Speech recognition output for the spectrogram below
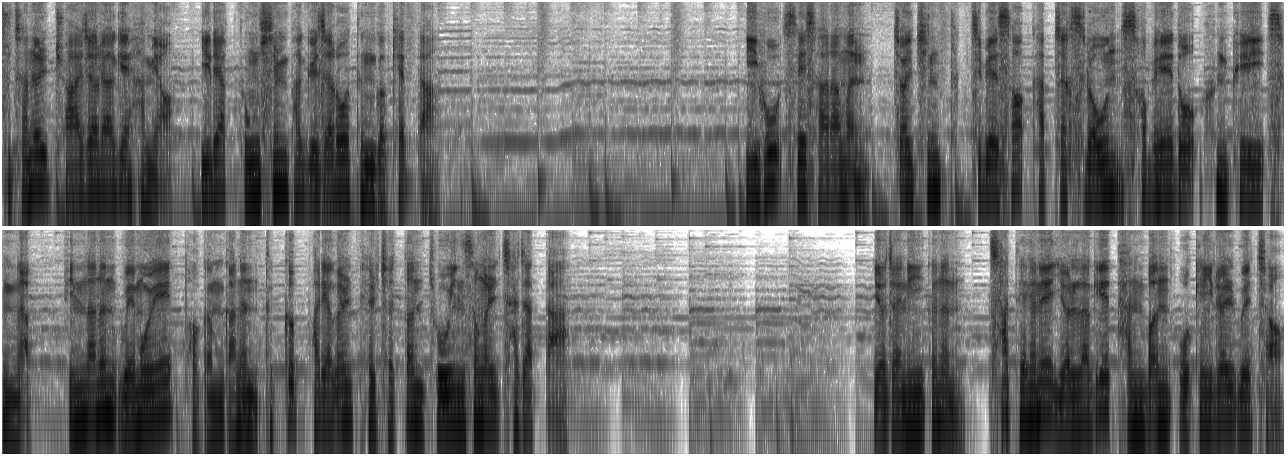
수찬을 좌절하게 하며 일약 동심 파괴자로 등극했다. 이후 세 사람은 절친 특집에서 갑작스러운 섭외에도 흔쾌히 승낙, 빛나는 외모에 버금가는 특급 활약을 펼쳤던 조인성을 찾았다. 여전히 그는 차태현의 연락에 단번 오케이를 외쳐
